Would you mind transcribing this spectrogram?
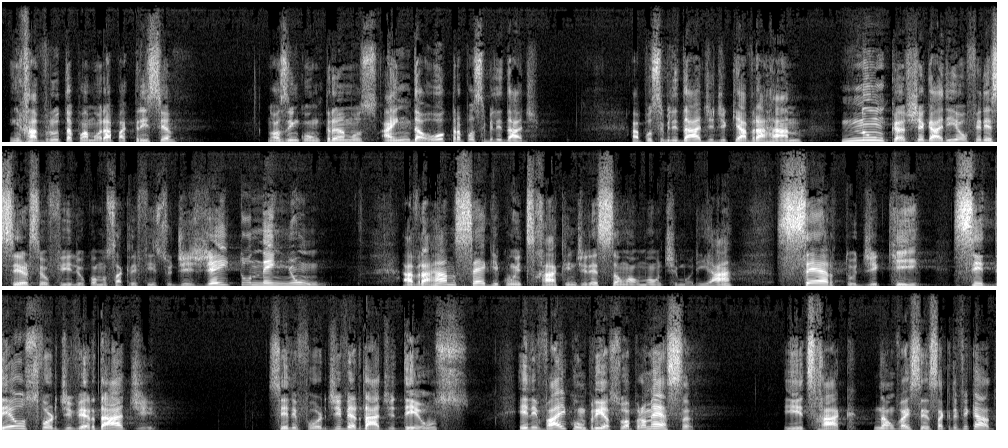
Em Ravruta com a Morá Patrícia, nós encontramos ainda outra possibilidade a possibilidade de que Abraham nunca chegaria a oferecer seu filho como sacrifício de jeito nenhum. Abraham segue com Isaac em direção ao Monte Moriá, certo de que, se Deus for de verdade, se ele for de verdade Deus, ele vai cumprir a sua promessa. E Isaac não vai ser sacrificado.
